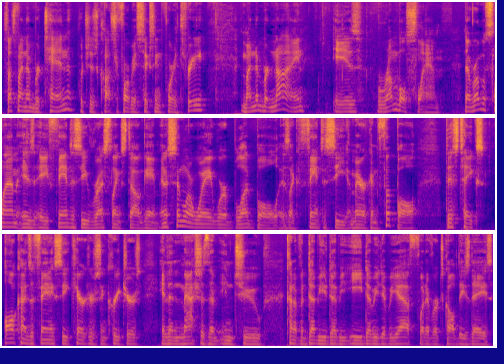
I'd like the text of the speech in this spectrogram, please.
So that's my number 10 which is claustrophobia 1643 my number 9 is rumble slam. Now, Rumble Slam is a fantasy wrestling style game. In a similar way where Blood Bowl is like fantasy American football. This takes all kinds of fantasy characters and creatures and then mashes them into kind of a WWE, WWF, whatever it's called these days,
